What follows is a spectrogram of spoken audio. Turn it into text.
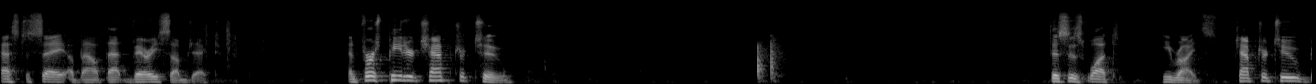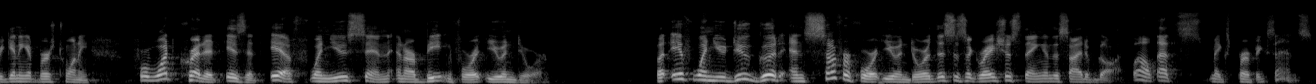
has to say about that very subject. And First Peter chapter 2 This is what he writes. Chapter 2 beginning at verse 20. For what credit is it if when you sin and are beaten for it you endure? But if when you do good and suffer for it you endure, this is a gracious thing in the sight of God. Well, that makes perfect sense.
